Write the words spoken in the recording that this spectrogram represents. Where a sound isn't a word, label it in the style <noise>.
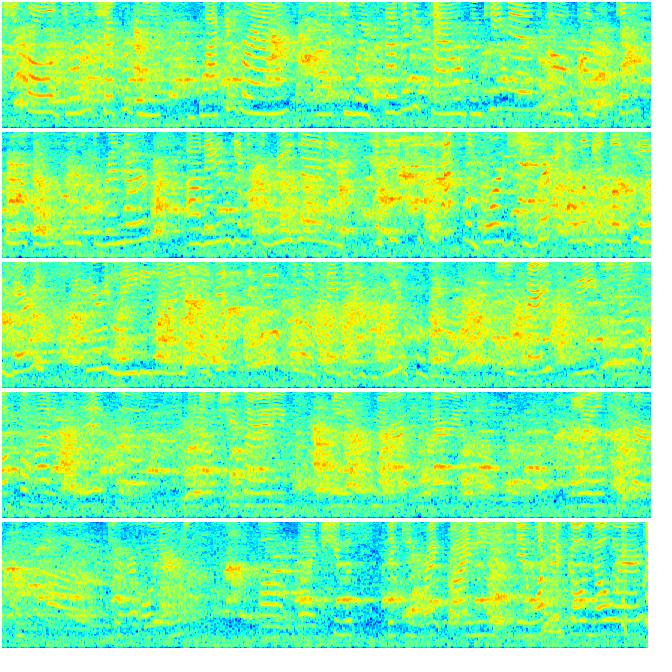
six-year-old German Shepherd mix, black and brown. Uh, she weighs 70 pounds and came in um, on September 4th as an owner surrender. Uh, they didn't give us a reason, and, and she's, she's absolutely gorgeous. She's very elegant looking, very, very ladylike. Uh, Destiny, what else do you want to say about this beautiful girl? She's very sweet. She knows also how to sit, so you know she's already really smart and very loyal to her uh, to her owners. Um, like she was sticking right by me. She didn't want to <laughs> go nowhere.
